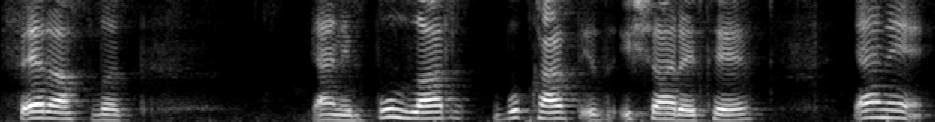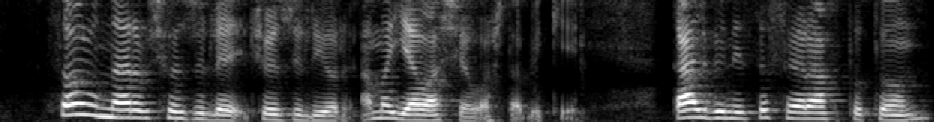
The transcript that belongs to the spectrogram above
ferahlık. Yani bunlar bu kart işareti. Yani sorunlarım çözüle, çözülüyor ama yavaş yavaş tabii ki. Kalbinizi ferah tutun.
